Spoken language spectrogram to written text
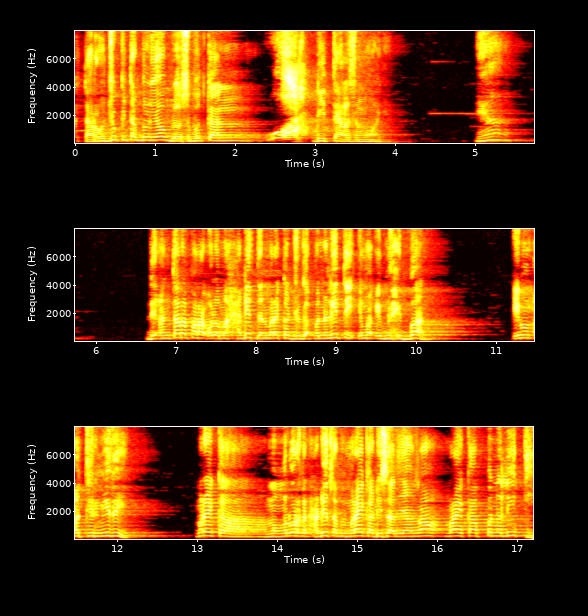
Kita rujuk kita beliau, beliau sebutkan wah detail semuanya. Ya. Di antara para ulama hadis dan mereka juga peneliti Imam Ibn Hibban, Imam At-Tirmidzi, mereka mengeluarkan hadis tapi mereka di saat yang sama mereka peneliti.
